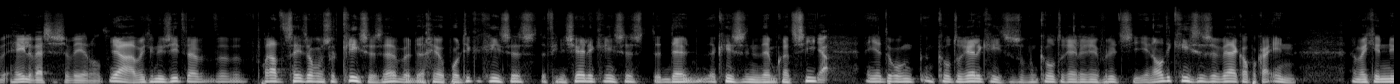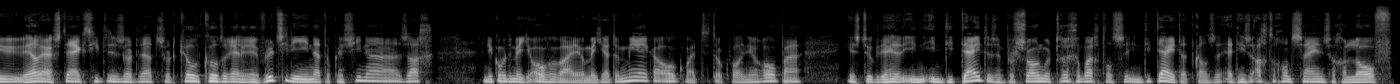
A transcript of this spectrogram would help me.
hele westerse wereld. Ja, wat je nu ziet, we, we, we praten steeds over een soort crisis. Hè? De geopolitieke crisis, de financiële crisis, de, de, de crisis in de democratie. Ja. En je hebt ook een, culturele crisis of een culturele revolutie. En al die crisissen werken op elkaar in. En wat je nu heel erg sterk ziet, is een soort, dat soort culturele revolutie die je net ook in China zag. En die komt een beetje overwaaien, een beetje uit Amerika ook, maar het zit ook wel in Europa. Is natuurlijk de hele identiteit. Dus een persoon wordt teruggebracht tot zijn identiteit. Dat kan zijn etnische achtergrond zijn, zijn geloof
